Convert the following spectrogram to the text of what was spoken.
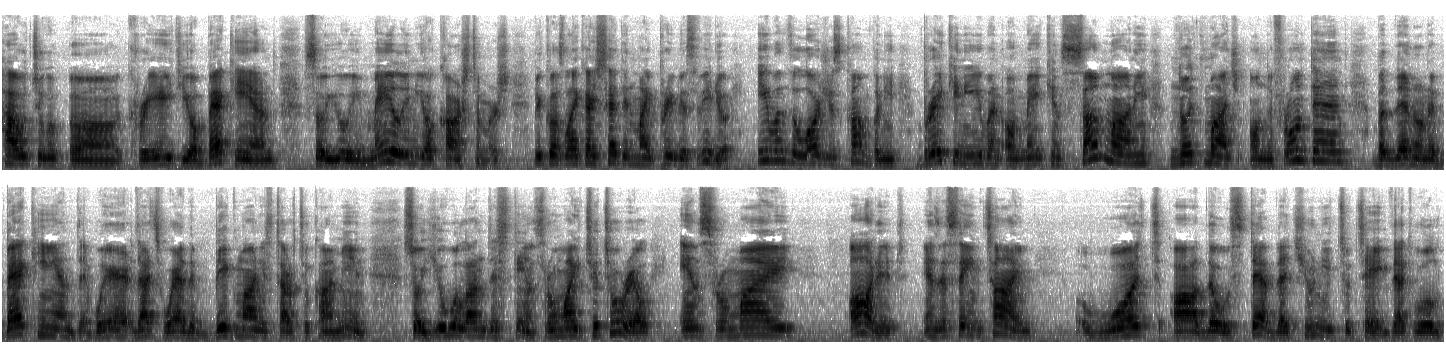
how to uh, create your backend so you email in your customers. Because like I said in my previous video even the largest company breaking even or making some money not much on the front end but then on the back end where that's where the big money starts to come in. So you will understand through my tutorial and through my audit in the same time what are those steps that you need to take that will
